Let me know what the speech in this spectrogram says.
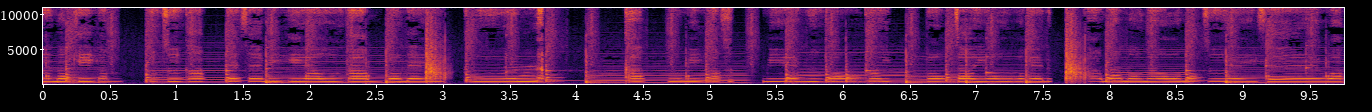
の気が、使ってせみぎ合うカットで行くんだ。かっみがす、見えぬ妖怪、と作用を得る、花の名を持つ衛星は、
